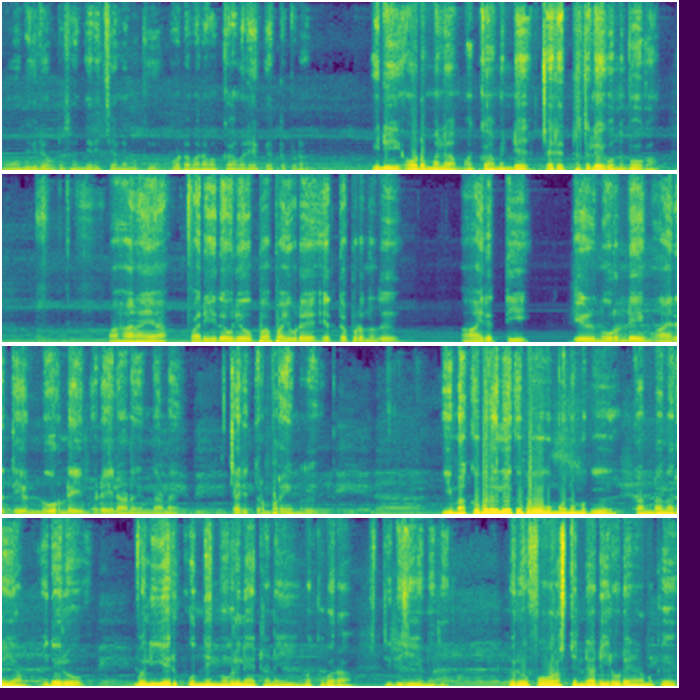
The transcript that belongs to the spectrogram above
മൂന്ന് കിലോമീറ്റർ സഞ്ചരിച്ചാൽ നമുക്ക് ഉടമല മക്കാമിലേക്ക് എത്തപ്പെടാം. ഇനി ഉടമല മക്കാമിന്റെ ചരിത്രത്തിലേക്കൊന്ന് പോകാം. മഹാനായ ഫരീദ ഉലിയപ്പാപ്പ ഇവിടെ എത്തപ്പെടുന്നത് ആയിരത്തി എഴുന്നൂറിന്റെയും ആയിരത്തി എണ്ണൂറിന്റെയും ഇടയിലാണ് എന്നാണ് ചരിത്രം പറയുന്നത്. ഈ മക്കുബറയിലേക്ക് പോകുമ്പോൾ നമുക്ക് കണ്ടാലറിയാം ഇതൊരു വലിയൊരു കുന്നിൻ മുകളിലായിട്ടാണ് ഈ മക്കുബറ സ്ഥിതി ചെയ്യുന്നത്. ഒരു ഫോറസ്റ്റിന്റെ അടിയിലൂടെയാണ് നമുക്ക്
